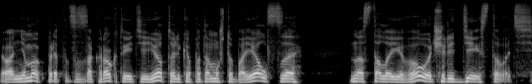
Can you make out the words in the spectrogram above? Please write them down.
Он не мог прятаться за Крокта и Тиё только потому, что боялся, настала его очередь действовать.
